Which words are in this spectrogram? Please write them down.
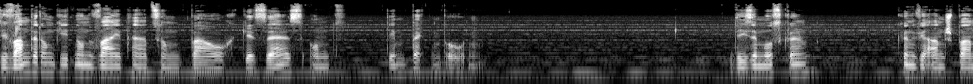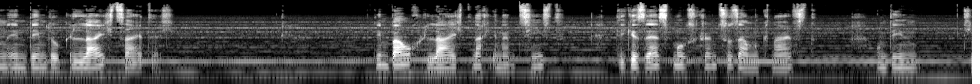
Die Wanderung geht nun weiter zum Bauch, Gesäß und dem Beckenboden. Diese Muskeln können wir anspannen, indem du gleichzeitig den Bauch leicht nach innen ziehst, die Gesäßmuskeln zusammenkneifst und den, die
